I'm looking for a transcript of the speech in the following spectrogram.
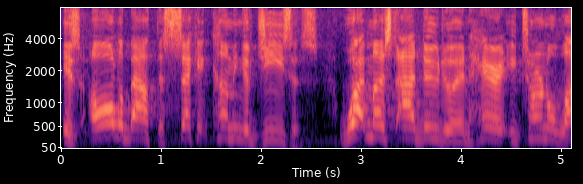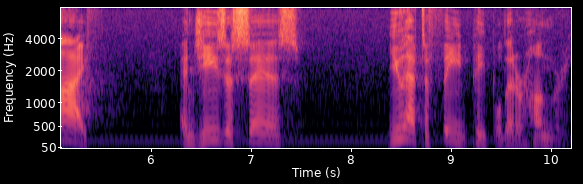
is all about the second coming of Jesus. What must I do to inherit eternal life? And Jesus says, You have to feed people that are hungry.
